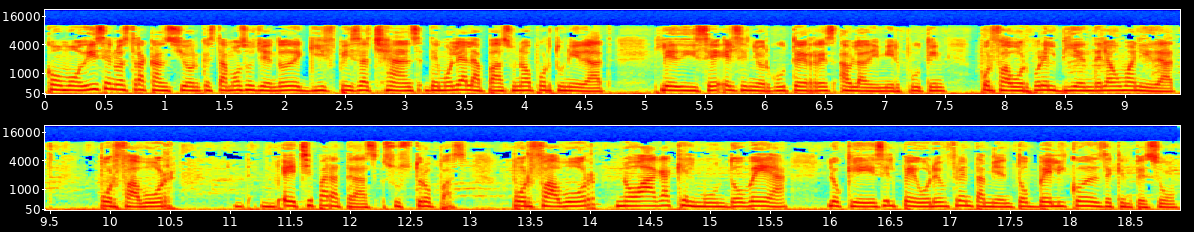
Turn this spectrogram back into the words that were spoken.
como dice nuestra canción que estamos oyendo de Give Peace a Chance, démosle a la paz una oportunidad, le dice el señor Guterres a Vladimir Putin, por favor, por el bien de la humanidad, por favor, eche para atrás sus tropas. Por favor, no haga que el mundo vea lo que es el peor enfrentamiento bélico desde que empezó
